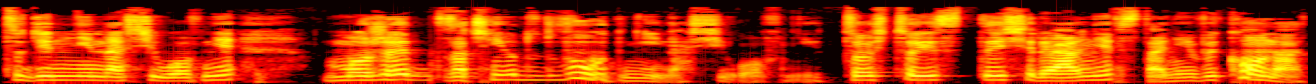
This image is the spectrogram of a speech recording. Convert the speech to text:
codziennie na siłownię, może zacznij od dwóch dni na siłowni. Coś, co jesteś realnie w stanie wykonać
